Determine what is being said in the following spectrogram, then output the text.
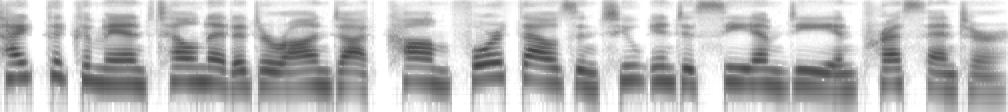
Type the command telnet 4002 into CMD and press enter.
